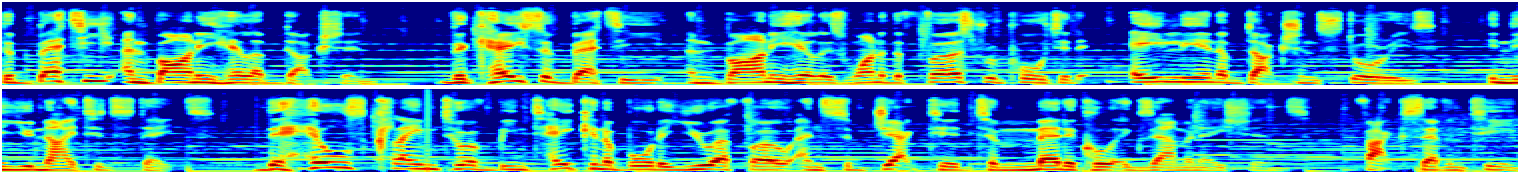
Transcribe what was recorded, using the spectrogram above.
The Betty and Barney Hill abduction. The case of Betty and Barney Hill is one of the first reported alien abduction stories in the United States. The Hills claim to have been taken aboard a UFO and subjected to medical examinations. Fact 17.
